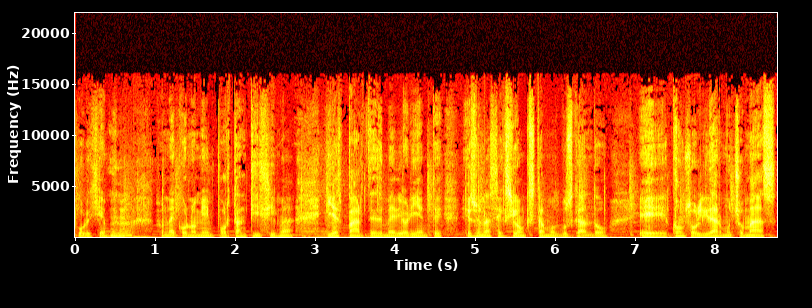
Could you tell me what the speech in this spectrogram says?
por ejemplo, es una economía importantísima y es parte de Medio Oriente, es una sección que estamos buscando eh, consolidar mucho más.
